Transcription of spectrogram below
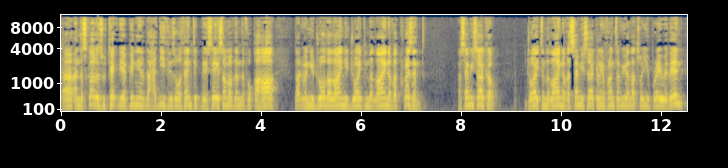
uh, and the scholars who take the opinion that the hadith is authentic, they say, some of them, the fuqaha, that when you draw the line, you draw it in the line of a crescent, a semicircle. Draw it in the line of a semicircle in front of you, and that's where you pray within.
